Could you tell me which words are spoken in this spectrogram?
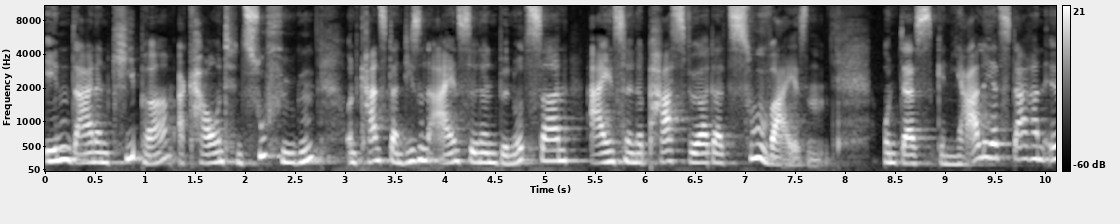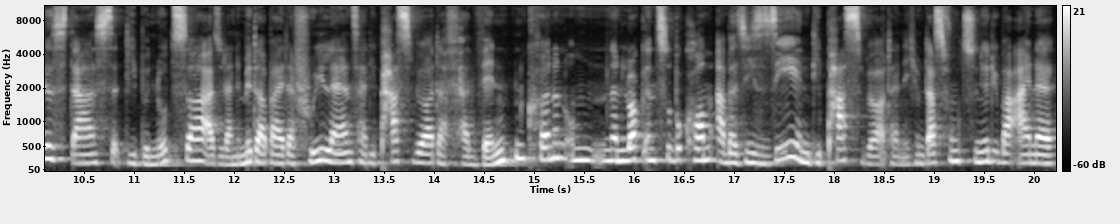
in deinen Keeper-Account hinzufügen und kannst dann diesen einzelnen Benutzern einzelne Passwörter zuweisen. Und das Geniale jetzt daran ist, dass die Benutzer, also deine Mitarbeiter, Freelancer, die Passwörter verwenden können, um einen Login zu bekommen, aber sie sehen die Passwörter nicht. Und das funktioniert über eine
